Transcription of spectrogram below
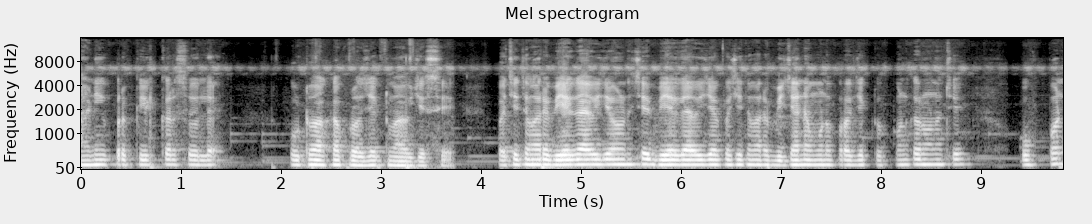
આની ઉપર ક્લિક કરશો એટલે ફોટો આખા પ્રોજેક્ટમાં આવી જશે. પછી તમારે બેગ આવી જવાનું છે બેગ આવી જાય પછી તમારે બીજા નંબરનો પ્રોજેક્ટ ઓપન કરવાનો છે. ઓપન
